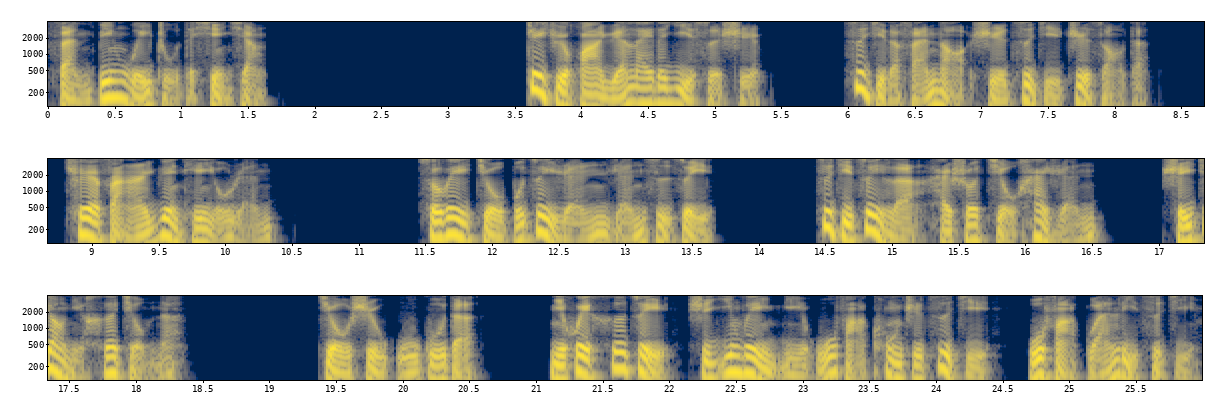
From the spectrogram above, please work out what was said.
反宾为主的现象。这句话原来的意思是。自己的烦恼是自己制造的，却反而怨天尤人。所谓酒不醉人人自醉，自己醉了还说酒害人，谁叫你喝酒呢？酒是无辜的，你会喝醉是因为你无法控制自己，无法管理自己。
